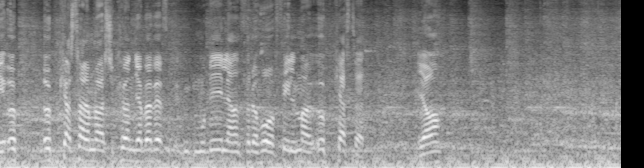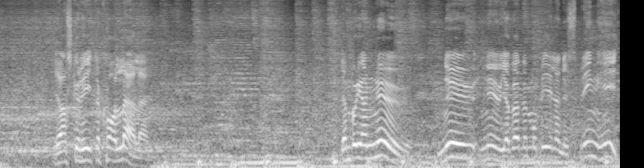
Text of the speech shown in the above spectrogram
Det är upp, uppkast här om några sekunder. Jag behöver mobilen för att få filma uppkastet. Ja. Ja, ska du hit och kolla eller? Den börjar nu! Nu, nu. Jag behöver mobilen nu. Spring hit!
